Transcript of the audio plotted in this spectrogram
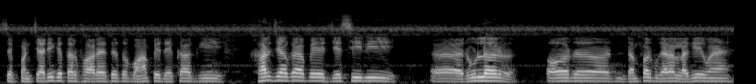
से पंचारी की तरफ़ आ रहे थे तो वहाँ पे देखा कि हर जगह पे जेसीबी रूलर और डंपर वगैरह लगे हुए हैं।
